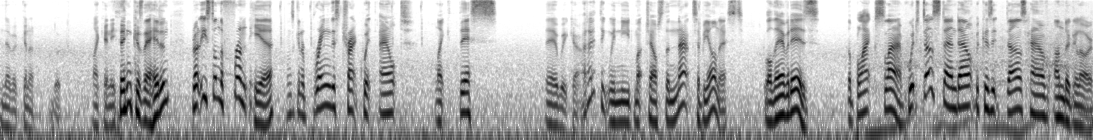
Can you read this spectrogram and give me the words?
never going to look like anything because they're hidden. But at least on the front here, I'm just going to bring this track width out like this. There we go. I don't think we need much else than that, to be honest. Well, there it is. The black slab, which does stand out because it does have underglow.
